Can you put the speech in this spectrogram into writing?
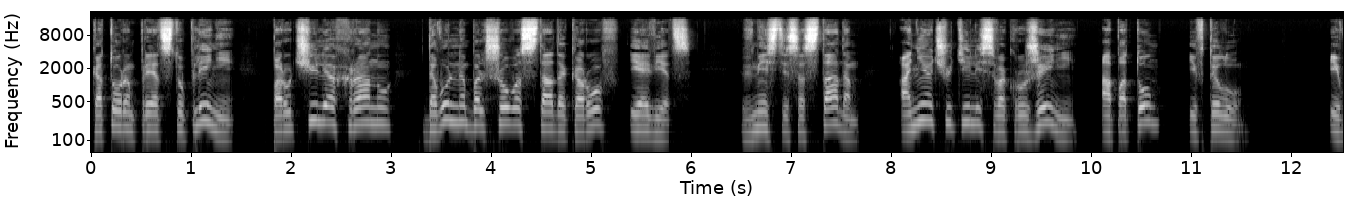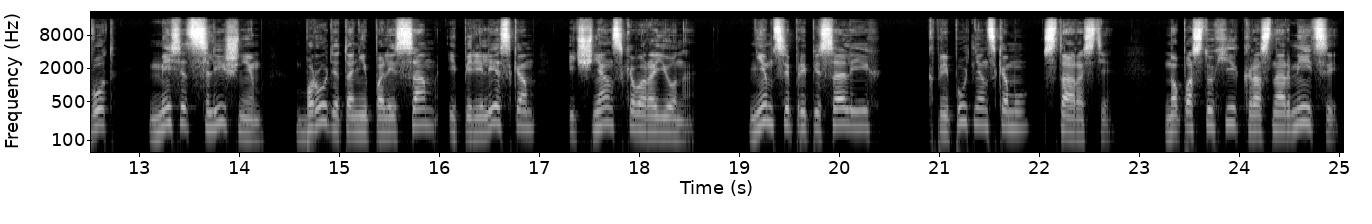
которым при отступлении поручили охрану довольно большого стада коров и овец. Вместе со стадом они очутились в окружении, а потом и в тылу. И вот месяц с лишним бродят они по лесам и перелескам Ичнянского района. Немцы приписали их к Припутнянскому старости. Но пастухи-красноармейцы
